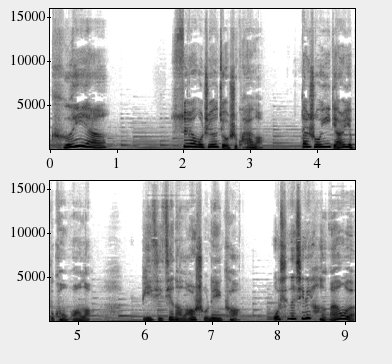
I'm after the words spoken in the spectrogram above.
可以啊，虽然我只有九十块了，但是我一点也不恐慌了。比起见到老鼠那一刻，我现在心里很安稳。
